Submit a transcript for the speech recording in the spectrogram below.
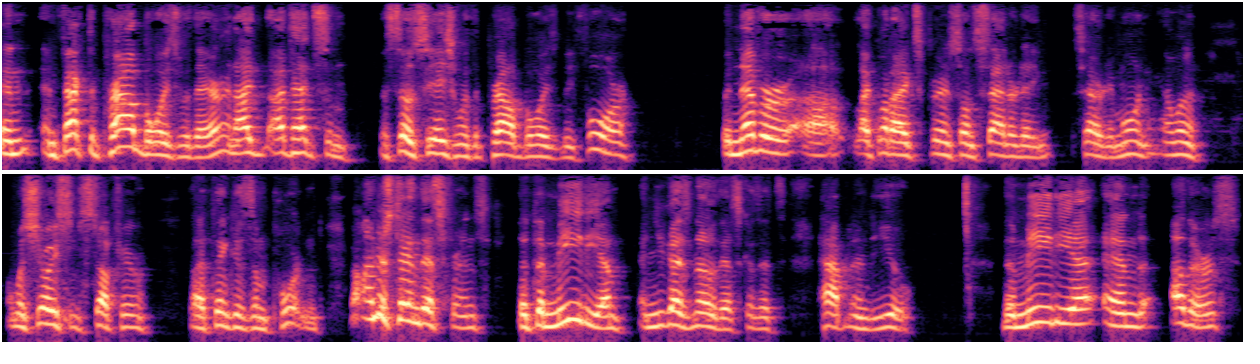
And in fact, the Proud Boys were there, and I, have had some association with the Proud Boys before, but never uh, like what I experienced on Saturday Saturday morning. I want to I want to show you some stuff here that I think is important. Now, understand this, friends, that the media, and you guys know this because it's happening to you, the media and others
